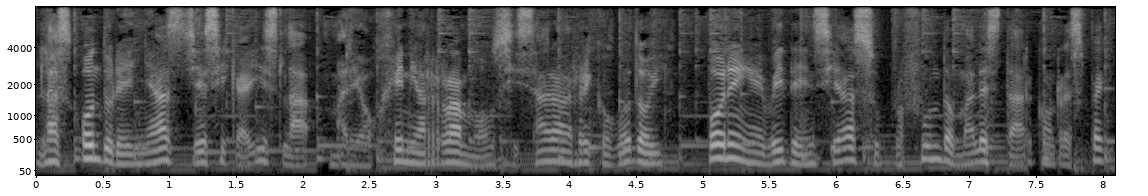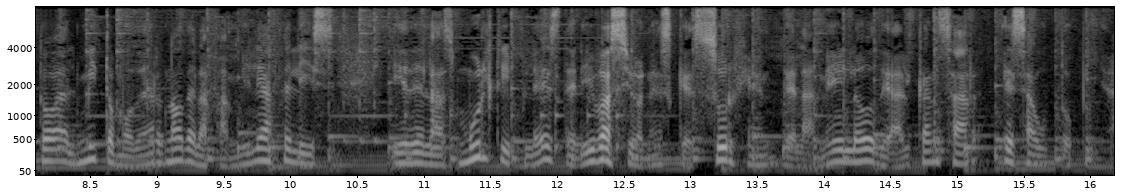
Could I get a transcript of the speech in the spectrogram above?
Las hondureñas Jessica Isla, María Eugenia Ramos y Sara Rico Godoy ponen en evidencia su profundo malestar con respecto al mito moderno de la familia feliz y de las múltiples derivaciones que surgen del anhelo de alcanzar esa utopía.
